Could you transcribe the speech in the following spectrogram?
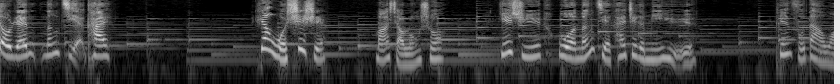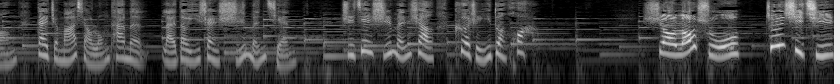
有人能解开。让我试试，马小龙说：“也许我能解开这个谜语。”蝙蝠大王带着马小龙他们来到一扇石门前，只见石门上刻着一段话：“小老鼠真稀奇。”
